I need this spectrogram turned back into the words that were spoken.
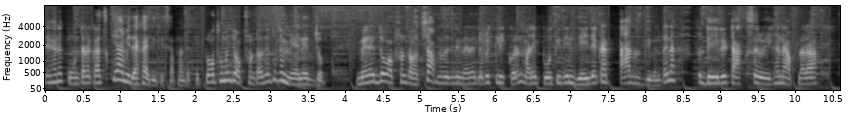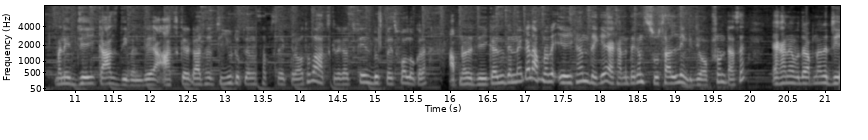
সেখানে কোনটার কাজ কি আমি দেখাই দিতেছি আপনাদেরকে। প্রথমে যে অপশনটা আছে, এটা হচ্ছে ম্যানেজ জব ম্যানেজ জব অপশনটা হচ্ছে, আপনারা যদি ম্যানেজ জবে ক্লিক করেন মানে প্রতিদিন ডেইলি একটা টাস্ক দিবেন, তাই না? তো ডেইলি টাস্কের ওইখানে আপনারা মানে যেই কাজ দিবেন, যে আজকের কাজ হচ্ছে ইউটিউব চ্যানেল সাবস্ক্রাইব করা অথবা আজকের কাজ ফেসবুক পেজ ফলো করা, আপনারা যেই কাজই দেন না কেন, আপনারা এইখান থেকে, এখানে দেখেন সোশ্যাল লিঙ্ক যে অপশনটা আছে, এখানে আমাদের আপনারা যে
